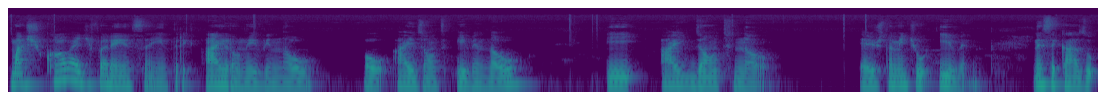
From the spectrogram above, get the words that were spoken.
Mas qual é a diferença entre I don't even know ou I don't even know e I don't know? É justamente o even. Nesse caso,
